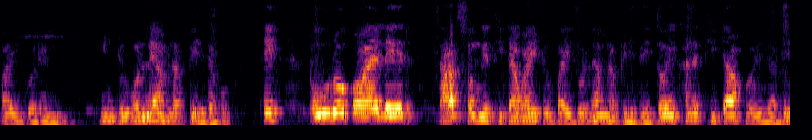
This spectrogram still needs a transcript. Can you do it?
পাই করে নিই। ইন্টু করলে আমরা পেয়ে যাব। ঠিক পুরো কয়েলের তার সঙ্গে থিটা বাই টু পাই করলে আমরা পেয়ে যাই। তো এখানে থিটা হয়ে যাবে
